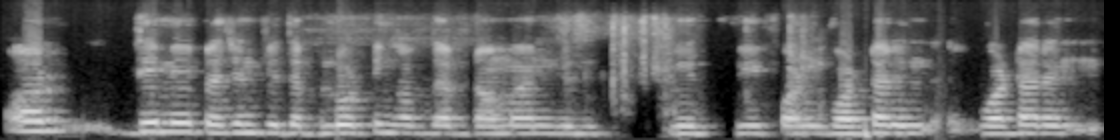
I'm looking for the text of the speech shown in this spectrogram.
or they may present with the bloating of the abdomen with, with we found water in water in,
